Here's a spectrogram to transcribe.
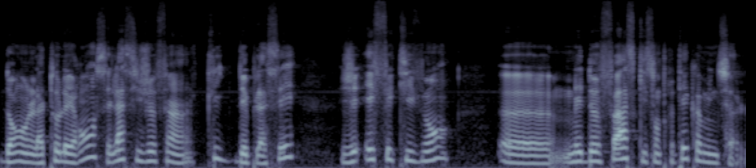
dans la tolérance. Et là, si je fais un clic déplacé, j'ai effectivement euh, mes deux faces qui sont traitées comme une seule.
